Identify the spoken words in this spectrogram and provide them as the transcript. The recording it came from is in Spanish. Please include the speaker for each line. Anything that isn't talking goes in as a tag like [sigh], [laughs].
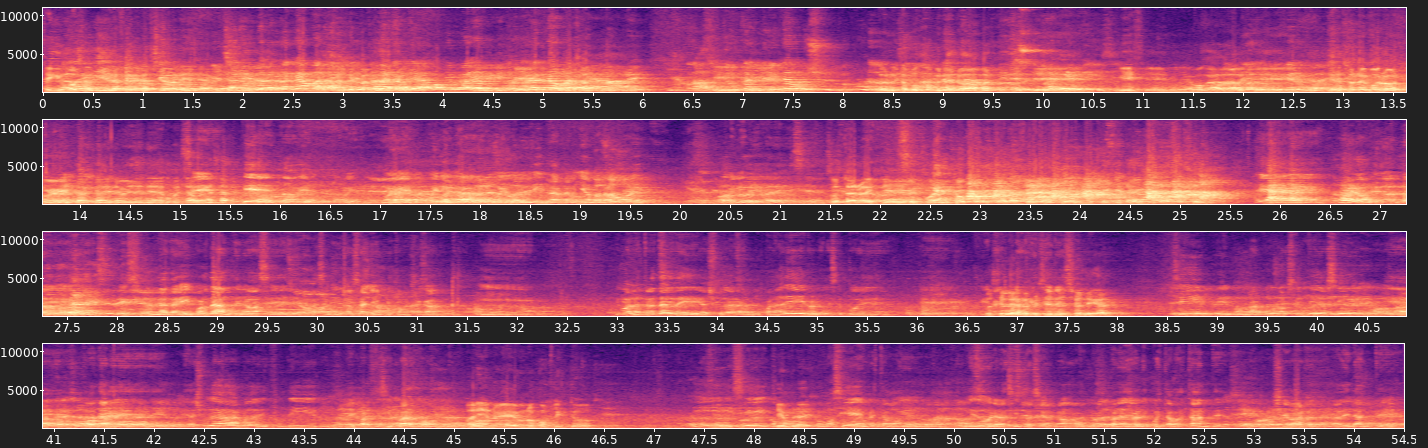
Speaker 1: Seguimos aquí en la Federación, en la Avellaneda, la Asociación de Panaderos, que dirige Raúl Santo André. Y, bueno, estamos con Mariano Martínez, que, es eh, abogado este, de la zona de Morón, y hoy está acá en la Avellaneda. ¿Cómo está?
Speaker 2: Sí, bien, todo bien, todo bien. Muy bien, muy linda, muy linda reunión, ¿no? Hoy.
Speaker 1: Contanos, este, ¿cuál es tu aporte a la Federación? Este, ¿Qué estás haciendo?
Speaker 2: Eh, bueno, eh, una tarea importante, ¿no? Hace, hace muchos años que estamos acá y, y bueno, tratar de ayudar al panadero, lo que se puede. eh, en
Speaker 1: ¿O sea, la representación legal?
Speaker 2: Sí, en algunos sentidos sí, eh, tratar de, de ayudar, ¿no? de difundir, de participar con...
Speaker 1: María, ¿no hay algunos conflictos?
Speaker 2: Y sí, como
Speaker 1: Siempre
Speaker 2: como siempre, está muy, muy dura la situación, ¿no? Al panadero le cuesta bastante llevar adelante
